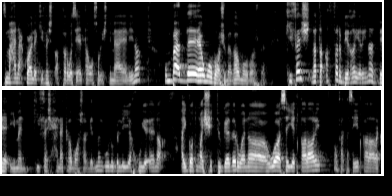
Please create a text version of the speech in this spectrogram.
تسمى حنحكوا على كيفاش تأثر وسائل التواصل الاجتماعي علينا. ومن بعد هو موضوع شباب هو موضوع شباب. كيفاش نتأثر بغيرنا دائما؟ كيفاش حنا كبشر؟ قد ما نقولوا باللي يا خويا أنا I got my shit together وأنا هو سيد قراري. فاتا سيد قرارك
